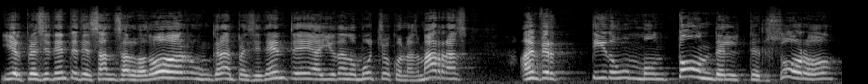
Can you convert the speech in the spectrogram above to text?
Y el presidente de San Salvador, un gran presidente, ayudando mucho con las marras, ha invertido un montón del tesoro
